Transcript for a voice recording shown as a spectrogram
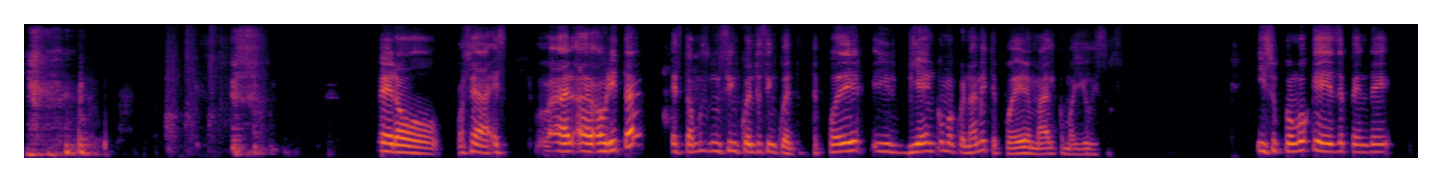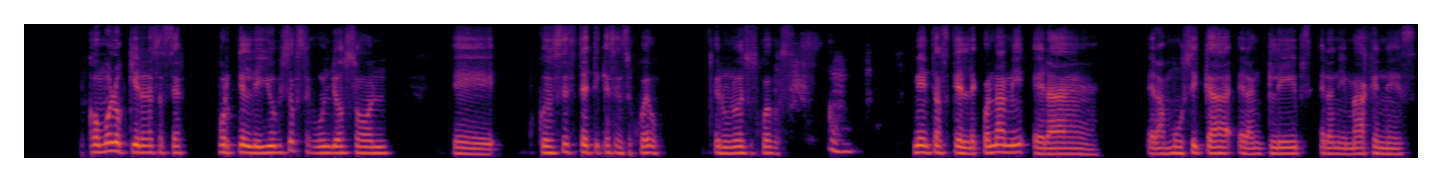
Pero, o sea, es, a- a- ahorita estamos en un 50-50. Te puede ir bien como Konami, te puede ir mal como Ubisoft. Y supongo que es depende cómo lo quieras hacer, porque el de Ubisoft, según yo, son eh, cosas estéticas en su juego, en uno de sus juegos. Mientras que el de Konami era, era música, eran clips, eran imágenes,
